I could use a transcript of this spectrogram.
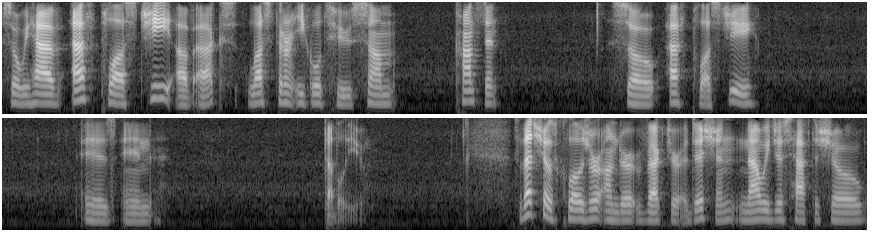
So we have f plus g of x less than or equal to some constant. So f plus g is in w. So that shows closure under vector addition. Now we just have to show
